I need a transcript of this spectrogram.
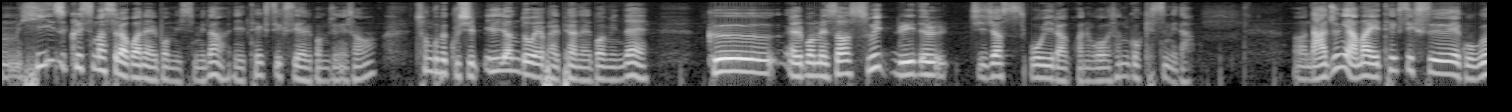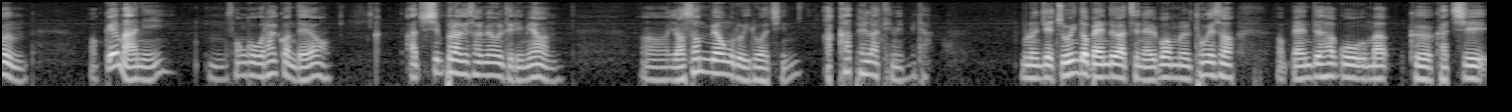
음, His Christmas라고 하는 앨범이 있습니다. 이 텍스틱스 앨범 중에서 1991년도에 발표한 앨범인데 그 앨범에서 Sweet Little Jesus Boy라고 하는 곡을 선곡했습니다. 어, 나중에 아마 이 텍식스의 곡은 어, 꽤 많이 음, 선곡을 할 건데요. 아주 심플하게 설명을 드리면 어, 6명으로 이루어진 아카펠라 팀입니다. 물론 이제 조인 더 밴드 같은 앨범을 통해서 어, 밴드하고 음악 그 같이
